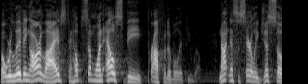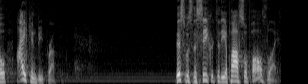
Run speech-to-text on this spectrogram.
but we're living our lives to help someone else be profitable, if you will. Not necessarily just so I can be profitable. This was the secret to the Apostle Paul's life.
